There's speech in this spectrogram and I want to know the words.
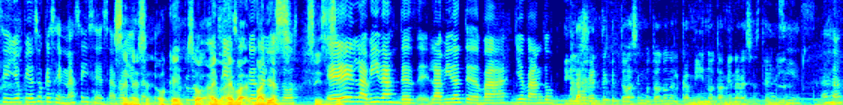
Sí, yo pienso que se nace y se desarrolla. Se nace- también. ok, so, hay, hay varias. sí, sí. Eh, la vida, desde, la vida te va llevando. Y la gente que te vas encontrando en el camino también a veces te ayuda. Así es. Ajá.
